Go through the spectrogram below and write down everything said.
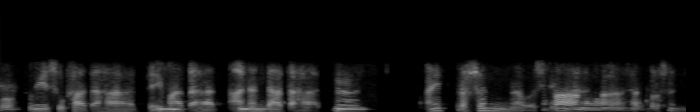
हो. तुम्ही सुखात आहात प्रेमात आहात आनंदात आहात. आणि प्रसन्न अवस्थेत. हा. हा, हा. प्रसन्न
